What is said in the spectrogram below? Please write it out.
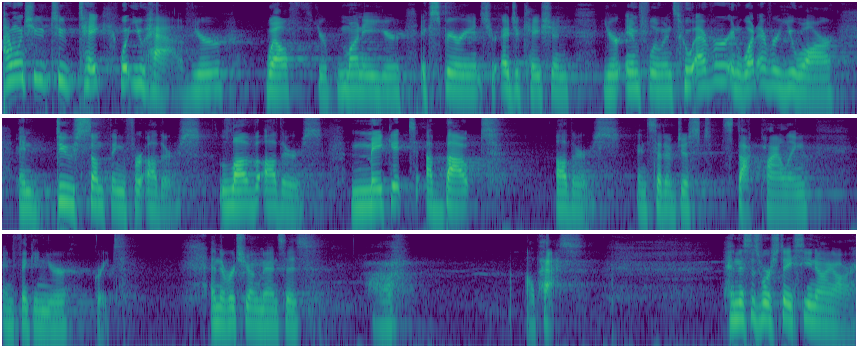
I want you to take what you have, your wealth, your money, your experience, your education, your influence, whoever and whatever you are, and do something for others. Love others. Make it about others instead of just stockpiling and thinking you're great. And the rich young man says, oh, I'll pass. And this is where Stacy and I are.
